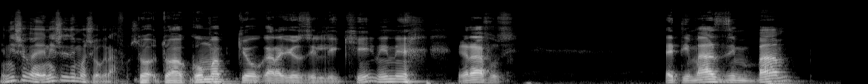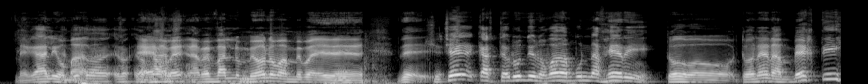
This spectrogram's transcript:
Δεν είσαι, δεν είσαι δημοσιογράφος. το, το ακόμα πιο καραγιοζηλική είναι γράφουση. Ετοιμάζει μπαμ μεγάλη ομάδα. τούτο, Ε, ε, ε, να, ε, με, ε, να με βάλουν με όνομα. Με, ε, ε, δε- και καρτερούν την ομάδα που να φέρει το, τον έναν παίχτη.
